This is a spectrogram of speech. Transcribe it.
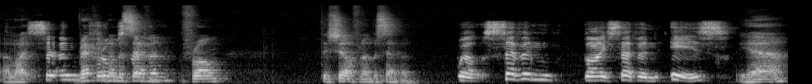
I like Seven record number seven. seven from the shelf number seven. Well, seven by seven is Yeah.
